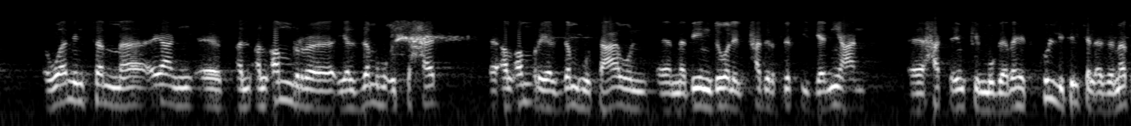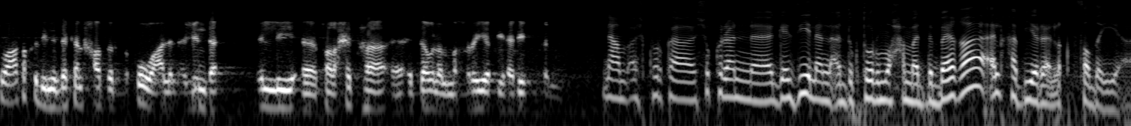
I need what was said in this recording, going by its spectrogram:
ومن ثم يعني الأمر يلزمه اتحاد الأمر يلزمه تعاون ما بين دول الاتحاد الإفريقي جميعا حتى يمكن مجابهة كل تلك الأزمات. وأعتقد إن ده كان حاضر بقوة على الأجندة. اللي طرحتها الدولة المصرية في هذه القمه. نعم أشكرك شكرا جزيلا الدكتور محمد باغا الخبير الاقتصادي.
